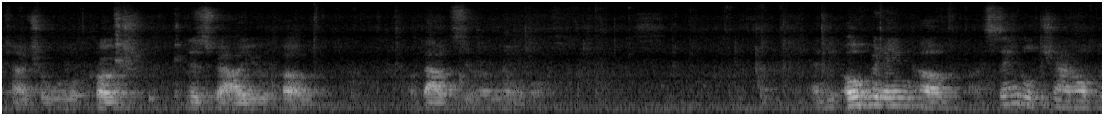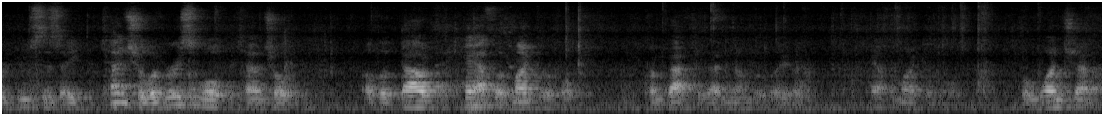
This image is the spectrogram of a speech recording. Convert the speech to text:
potential will approach this value of about 0 millivolts. And the opening of a single channel produces a potential, a very small potential, of about a half a microvolt. Come back to that number later, half a microvolt for one channel.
